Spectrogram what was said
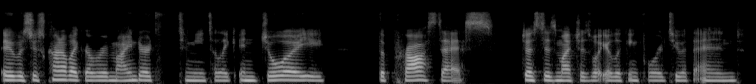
it was just kind of like a reminder to me to like enjoy the process just as much as what you're looking forward to at the end.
